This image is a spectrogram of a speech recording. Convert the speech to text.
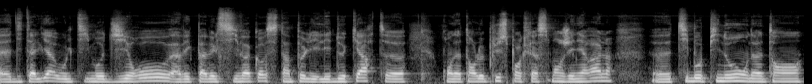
d'Italia où le Ultimo Giro avec Pavel Sivakov, c'est un peu les, deux cartes euh, qu'on attend le plus pour le classement général. Euh, Thibaut Pinot, on attend,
